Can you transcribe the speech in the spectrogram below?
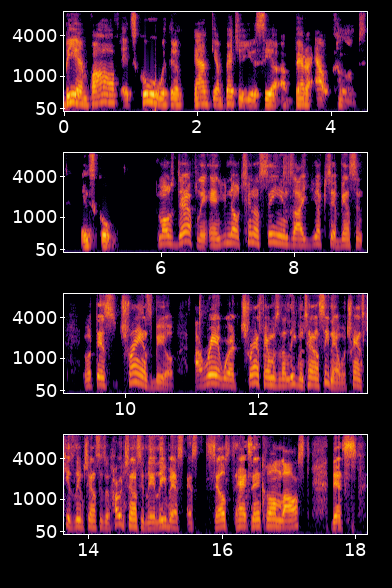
be involved at school with them, and I, bet you you'll see a, a better outcomes in school. Most definitely. And you know, Tennesseans, like, like you said, Vincent, with this trans bill, I read where trans families are leaving Tennessee now, where trans kids leaving Tennessee, so hurting Tennessee, they leave as, as sales tax income lost, that's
